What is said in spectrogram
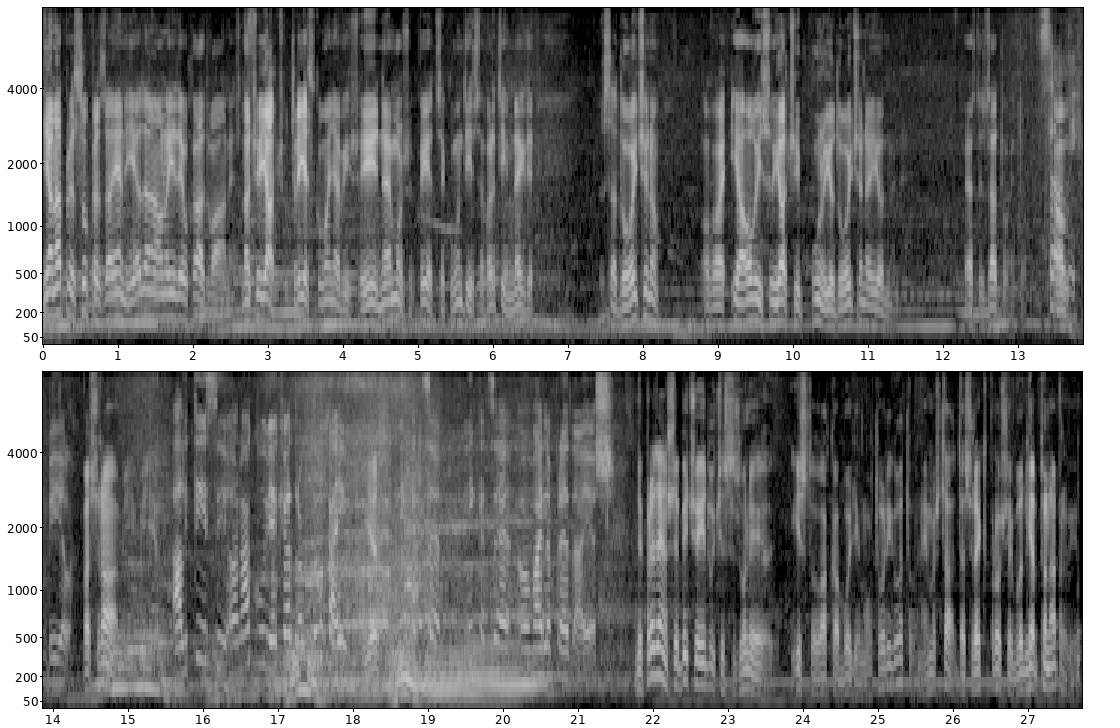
Ja napravio super za N1, a ono ide u H12. Znači jaču, 30 konja više. I ne može, 5 sekundi se vrtim negdje sa dojčinom. Ovaj, ja, ovi su jači puno i od dojčine i od mene. Jeste, zato je to. Sram ih bilo. Pa sram ih bilo. Ali ti si onako uvijek vedrog duha i Jeste. nikad se, nikad se ovaj, ne predaješ. Ne predajem se, bit će iduće sezone isto ovakav bolji motor i gotovo. Nema šta, da se rekli prošle godine, ja bi to napravio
